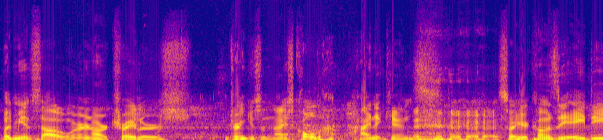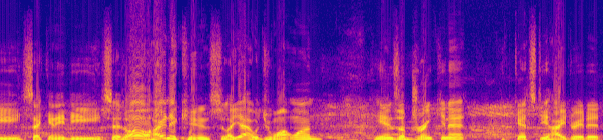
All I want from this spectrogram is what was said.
but me and Sal were in our trailers drinking some nice cold He- Heinekens. so here comes the AD, second AD. He says, "Oh, Heinekens." So like, "Yeah, would you want one?" He ends up drinking it, gets dehydrated.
